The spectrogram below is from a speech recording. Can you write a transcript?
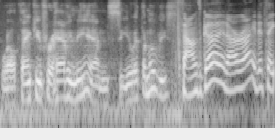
Well, thank you for having me and see you at the movies. Sounds good. All right. It's a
